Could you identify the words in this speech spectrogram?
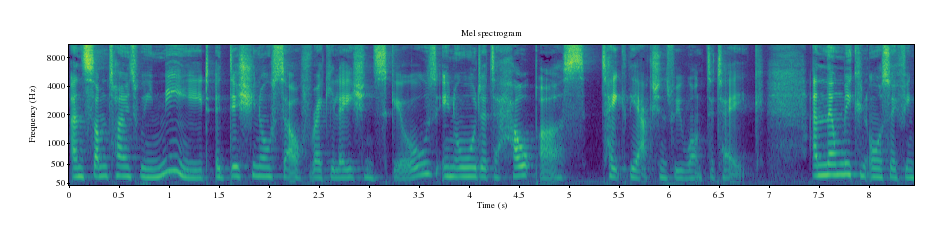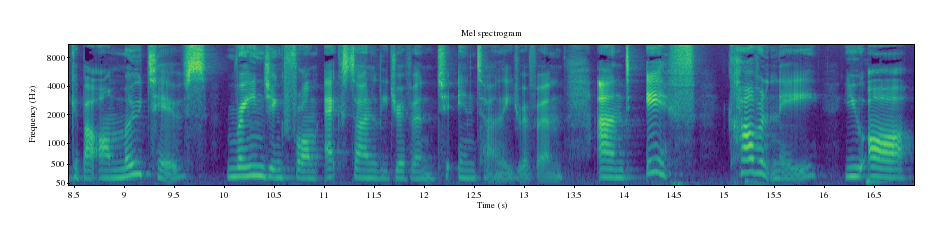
And sometimes we need additional self regulation skills in order to help us take the actions we want to take. And then we can also think about our motives ranging from externally driven to internally driven. And if currently you are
